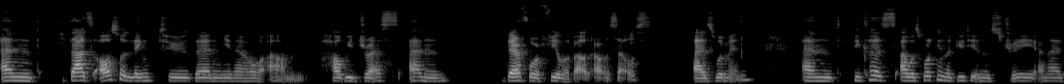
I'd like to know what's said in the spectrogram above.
And that's also linked to then you know um, how we dress and therefore feel about ourselves as women. And because i was working in the beauty industry and i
